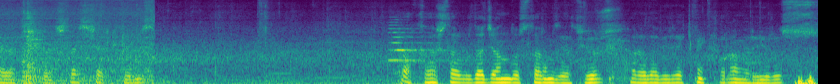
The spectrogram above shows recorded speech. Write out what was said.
Evet arkadaşlar şarküterimiz. Arkadaşlar burada can dostlarımız yatıyor. Arada bir ekmek falan veriyoruz.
